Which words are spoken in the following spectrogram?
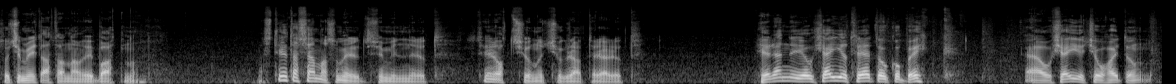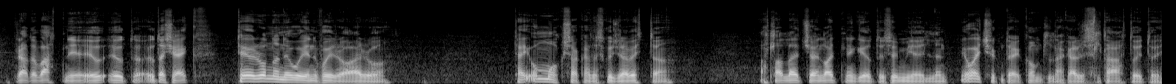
Så kommer det at han av i vattnet. Altså, det er det samme som er ute i svømmelen her ute. Det er 80-90 grader her ute. Her ender jo 23 og kubikk. Ja, og 22 høyde grader vatten ute av kjekk. Det er rundt nå inne for i år, og det er omoksa hva det skulle gjøre vitt da. At la lett en løytning ut i svømmelen. Jeg vet ikke om det kom til noen resultat ut i.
